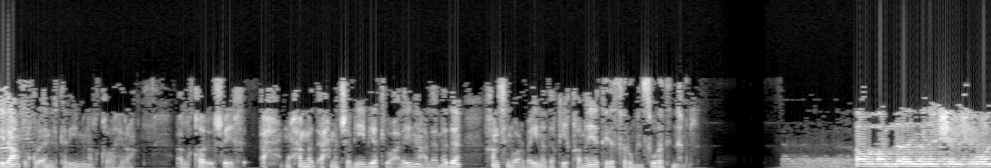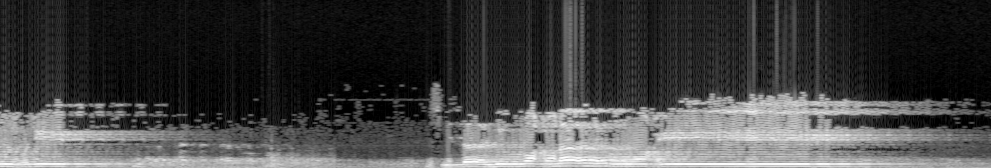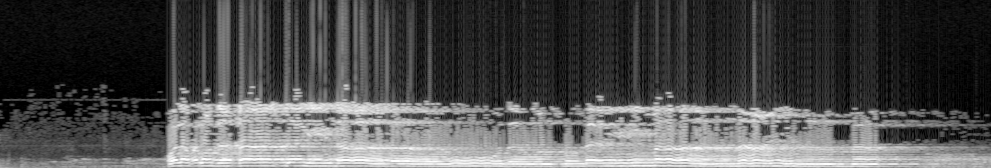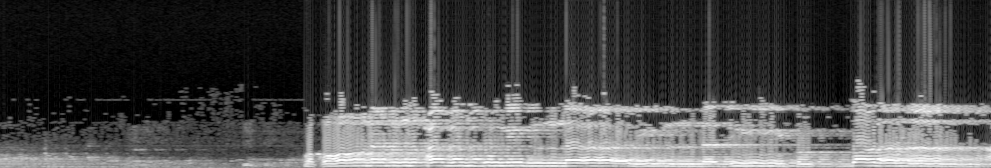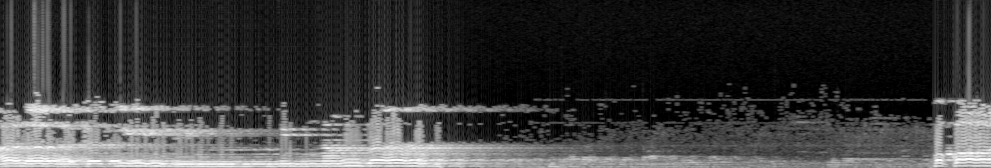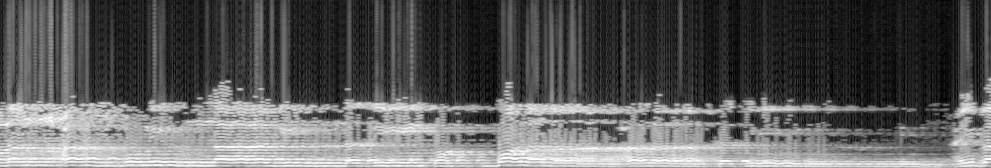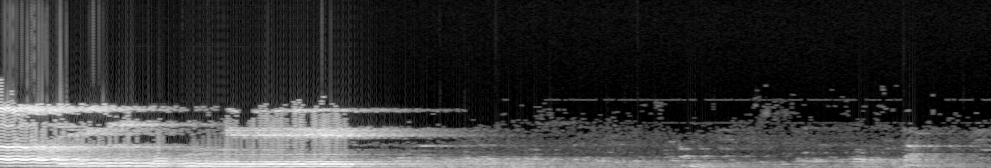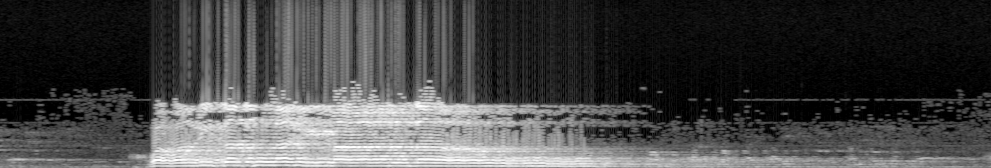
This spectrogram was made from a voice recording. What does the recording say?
إذاعة القرآن الكريم من القاهرة. القارئ الشيخ أح محمد أحمد شبيب يتلو علينا على مدى 45 دقيقة ما يتيسر من سورة النمل. أعوذ بالله من الشيطان الرجيم. بسم الله الرحمن الرحيم. ولقد آتينا داود وسليمان علما. وقال وقال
